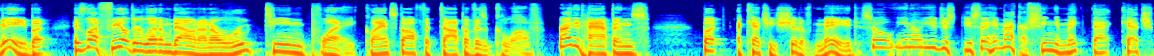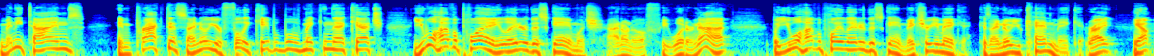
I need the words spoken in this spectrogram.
me. But his left fielder let him down on a routine play, glanced off the top of his glove. Right? It happens, but a catch he should have made. So, you know, you just you say, "Hey Mac, I've seen you make that catch many times in practice. I know you're fully capable of making that catch. You will have a play later this game, which I don't know if he would or not, but you will have a play later this game. Make sure you make it because I know you can make it, right? Yep.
